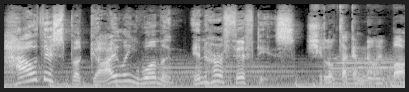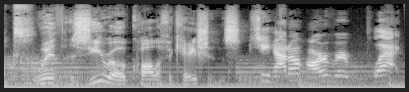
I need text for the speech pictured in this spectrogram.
How this beguiling woman in her 50s. She looked like a million bucks. With zero qualifications. She had a Harvard plaque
